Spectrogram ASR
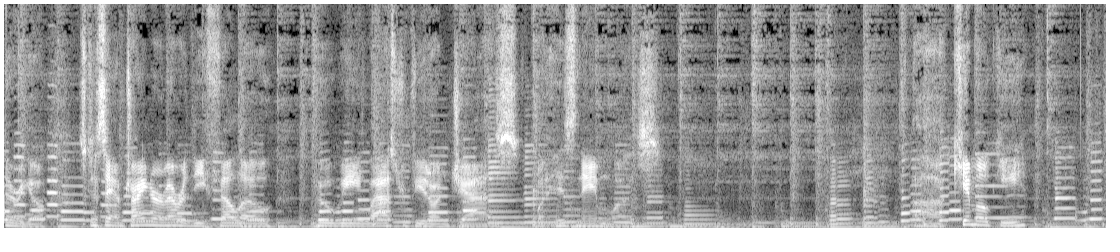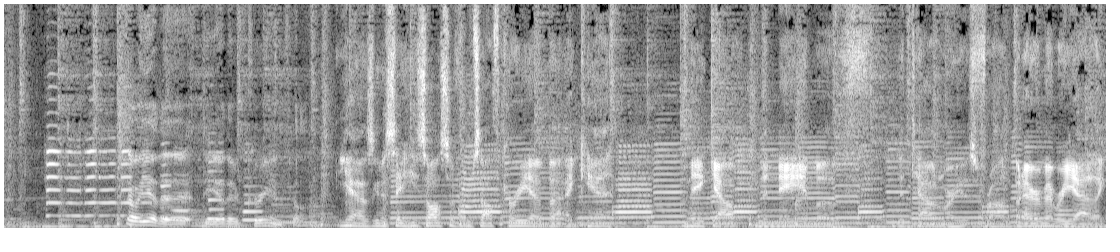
There we go. I was gonna say I'm trying to remember the fellow who we last reviewed on jazz. What his name was? Uh, Kim Oki. Oh yeah, the the other Korean fellow. Yeah, I was gonna say he's also from South Korea, but I can't make out the name of But I remember, yeah, like,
